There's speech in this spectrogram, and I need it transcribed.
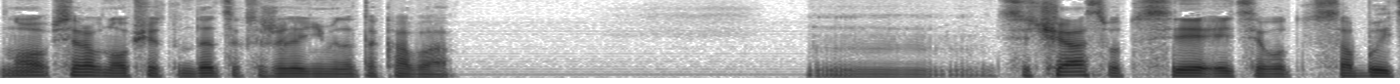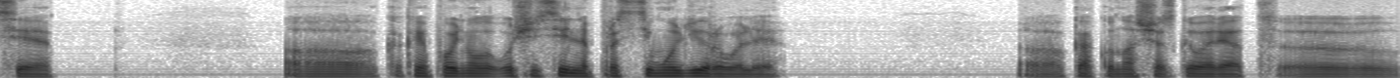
Но все равно общая тенденция, к сожалению, именно такова. Сейчас вот все эти вот события, а, как я понял, очень сильно простимулировали Э, как у нас сейчас говорят, э,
